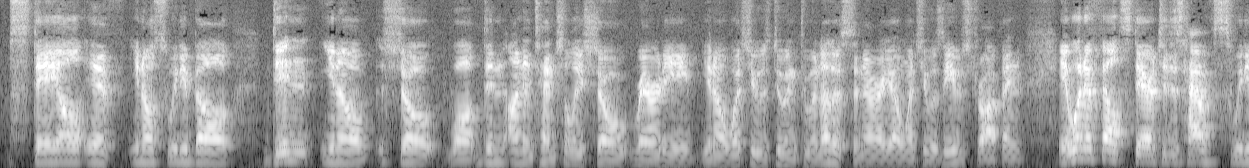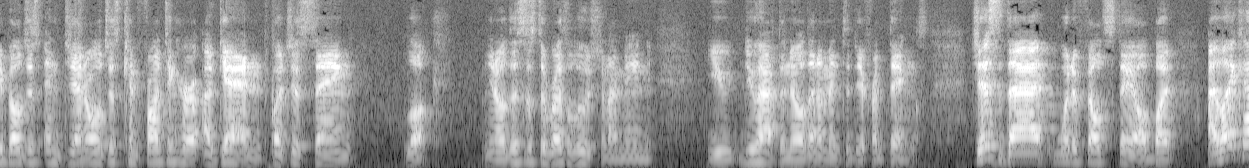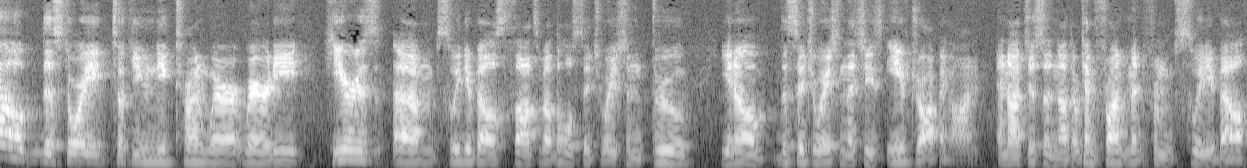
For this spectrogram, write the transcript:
stale if, you know, Sweetie Belle didn't, you know, show, well, didn't unintentionally show Rarity, you know, what she was doing through another scenario when she was eavesdropping. It would have felt stare to just have Sweetie Belle just in general just confronting her again, but just saying, look, you know, this is the resolution. I mean, you do have to know that I'm into different things. Just that would have felt stale, but I like how the story took a unique turn where Rarity hears um, Sweetie Belle's thoughts about the whole situation through you know, the situation that she's eavesdropping on, and not just another confrontment from Sweetie Belle.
